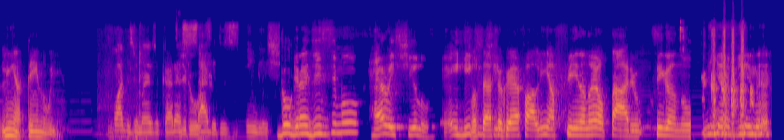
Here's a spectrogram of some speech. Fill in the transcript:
Linha tênue. Foda demais, o cara Pirujo. sabe dos English. Do grandíssimo Harry Estilo. Henrique Você achou que eu ia falar linha fina, não é otário? Se enganou. Minha vida.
